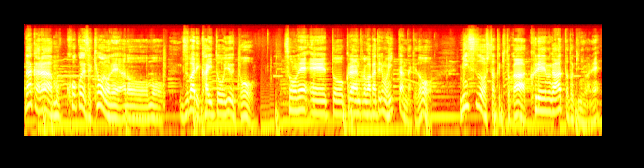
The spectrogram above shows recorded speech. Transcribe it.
だからもうここですよ。今日のねあのもうズバリ回答を言うとそのねえっ、とクライアントの若手にも言ったんだけどミスをした時とかクレームがあった時にはね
